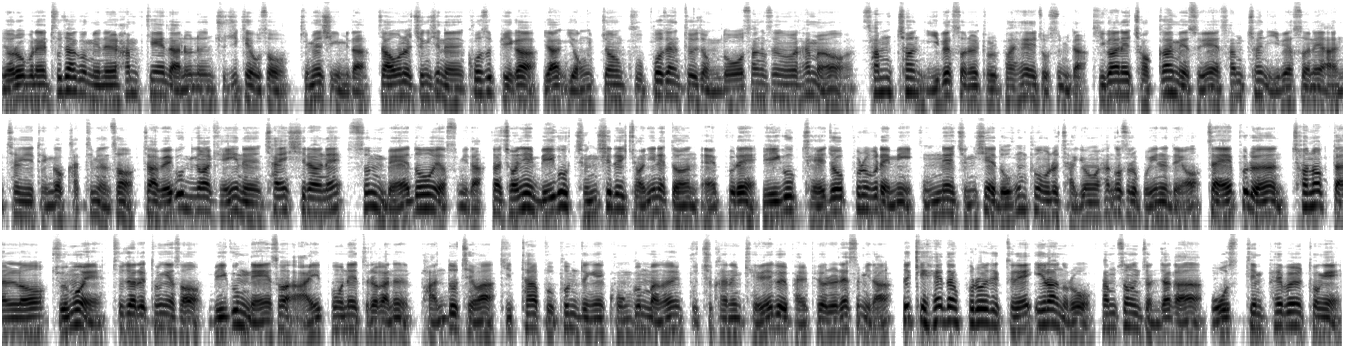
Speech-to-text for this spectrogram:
여러분의 투자 고민을 함께 나누는 주식회우소 김현식입니다. 자, 오늘 증시는 코스피가 약 0.9% 정도 상승을 하며 3,200선을 돌파해 줬습니다. 기관의 저가 매수에 3,200선에 안착이 된 것 같으면서 자, 외국인과 개인은 차익 실현의 순매도였습니다. 자, 전일 미국 증시를 견인했던 애플의 미국 제조 프로그램이 국내 증시에도 훈풍으로 작용을 한 것으로 보이는데요. 자, 애플은 천억 달러 규모의 투자를 통해서 미국 내에서 아이폰에 들어가는 반도체와 기타 부품 등의 공급망을 구축하는 계획을 발표를 했습니다. 특히 해당 프로젝트의 일환으로 삼성전자가 오스틴 팹을 통해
